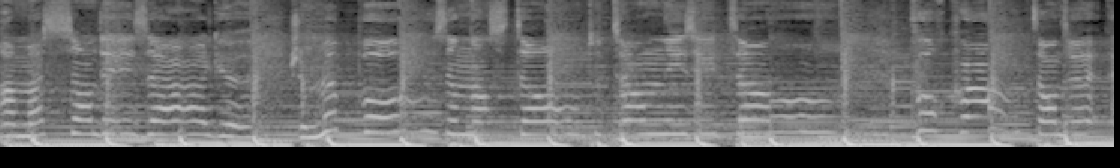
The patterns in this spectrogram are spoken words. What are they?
ramassant des algues. Je me pose un instant tout en hésitant. Pourquoi tant de haine,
